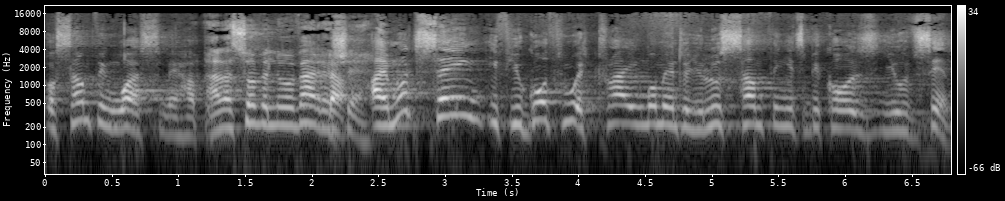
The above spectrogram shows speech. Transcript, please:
Or something worse may happen. Eller så vil noe verre Now. I'm not saying if you go through a trying moment or you lose something, it's because you have sinned.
